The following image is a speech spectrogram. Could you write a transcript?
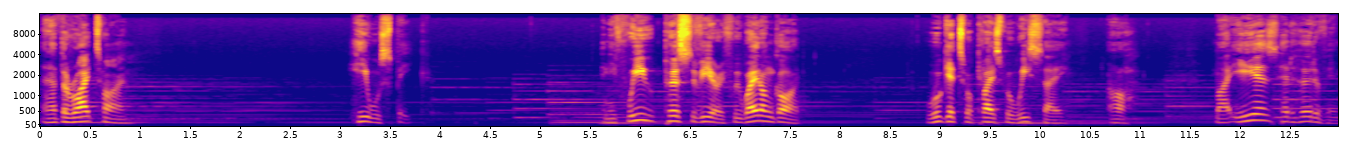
And at the right time, He will speak. And if we persevere, if we wait on God, we'll get to a place where we say, Oh, my ears had heard of Him,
